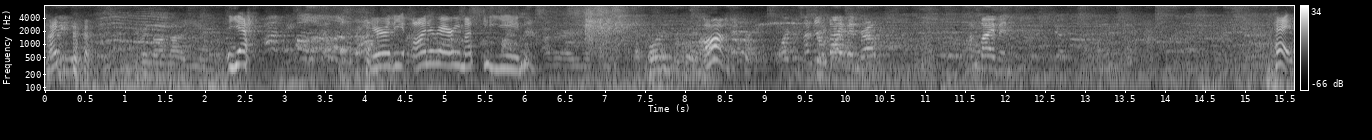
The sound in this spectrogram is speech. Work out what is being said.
Might be. Even though I'm not a yeast. Yeah. You're the honorary musky yin. Honorary musky. According to. Oh! I'm just vibing, bro. I'm vibing. Hey.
